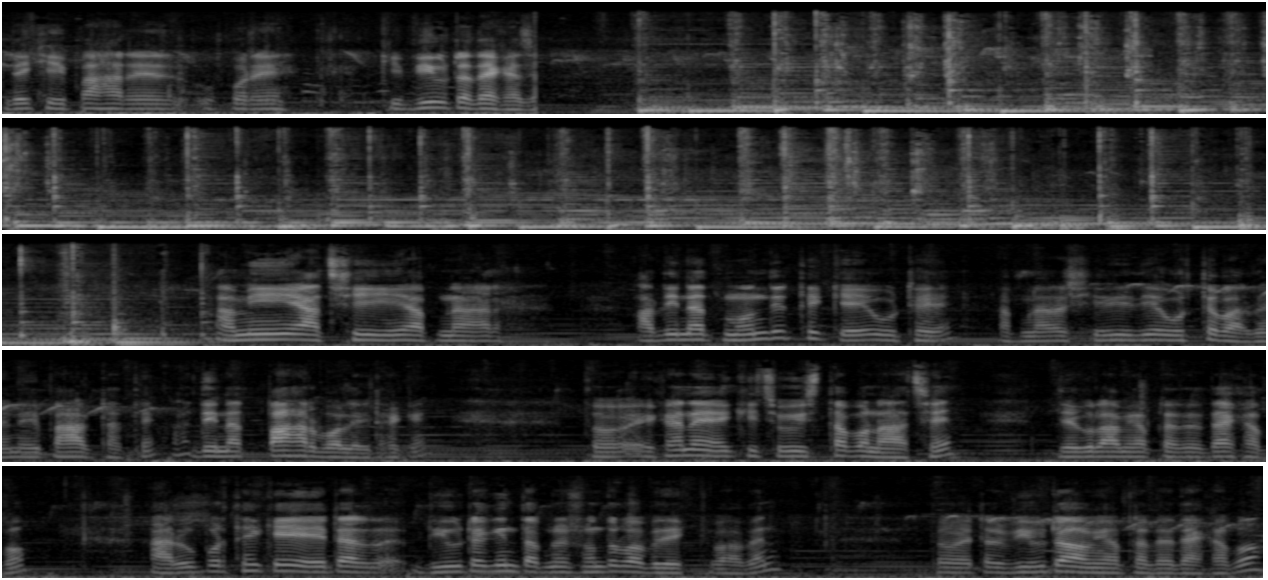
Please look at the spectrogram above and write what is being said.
দেখি পাহাড়ের উপরে কি ভিউটা দেখা যায়। আমি আছি আপনার আদিনাথ মন্দির থেকে উঠে আপনারা সিঁড়ি দিয়ে উঠতে পারবেন এই পাহাড়টাতে। আদিনাথ পাহাড় বলে এটাকে। তো এখানে কিছু স্থাপনা আছে, যেগুলো আমি আপনাদের দেখাবো। আর উপর থেকে এটার ভিউটা কিন্তু আপনারা সুন্দরভাবে দেখতে পাবেন। তো এটার ভিউটাও আমি আপনাদের দেখাবো।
